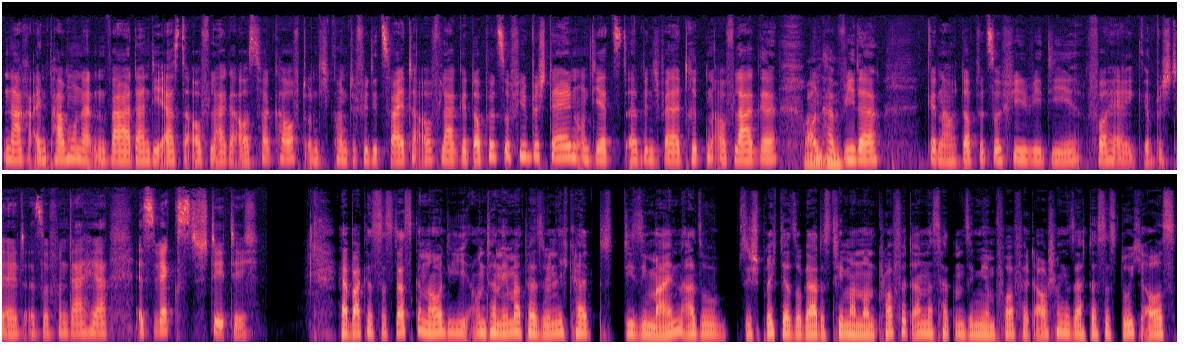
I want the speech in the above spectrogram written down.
nach ein paar Monaten war dann die erste Auflage ausverkauft und ich konnte für die zweite Auflage doppelt so viel bestellen und jetzt äh, bin ich bei der dritten Auflage Wahnsinn. und habe wieder genau doppelt so viel wie die vorherige bestellt. Also von daher, es wächst stetig. Herr Backes, ist das genau die Unternehmerpersönlichkeit, die Sie meinen? Also sie spricht ja sogar das Thema Non-Profit an. Das hatten Sie mir im Vorfeld auch schon gesagt, dass es durchaus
